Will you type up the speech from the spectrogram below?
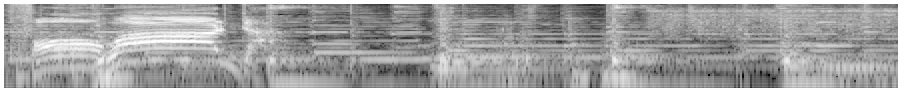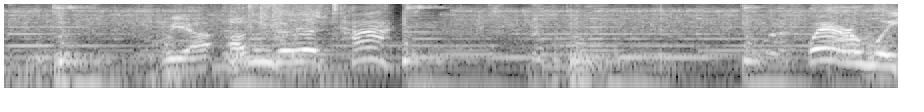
Forward! We are under attack. Where are we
